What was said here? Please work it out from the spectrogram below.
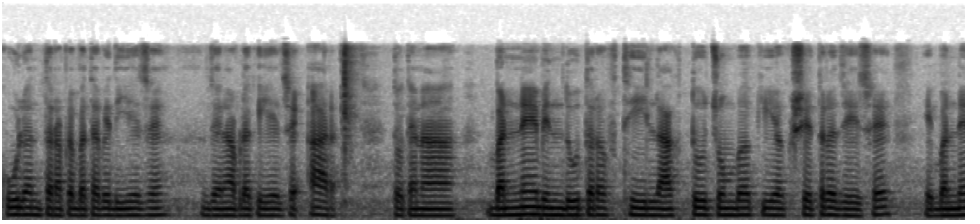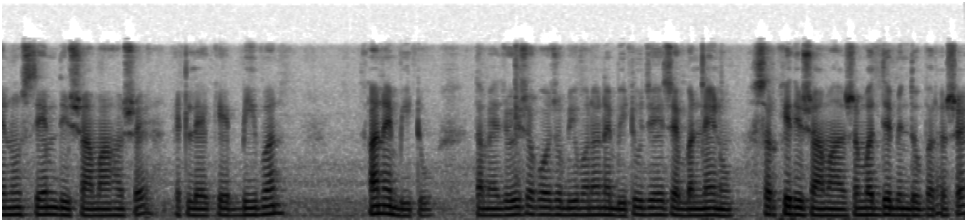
કુલ અંતર આપણે બતાવી દઈએ છીએ જેને આપણે કહીએ છીએ આર તો તેના બંને બિંદુ તરફથી લાગતું ચુંબકીય ક્ષેત્ર જે છે, એ બંનેનું સેમ દિશામાં હશે, એટલે કે બી વન અને બી ટુ તમે જોઈ શકો છો બી વન અને બી ટુ જે છે, બંનેનું સરખી દિશામાં હશે, મધ્ય બિંદુ પર હશે.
